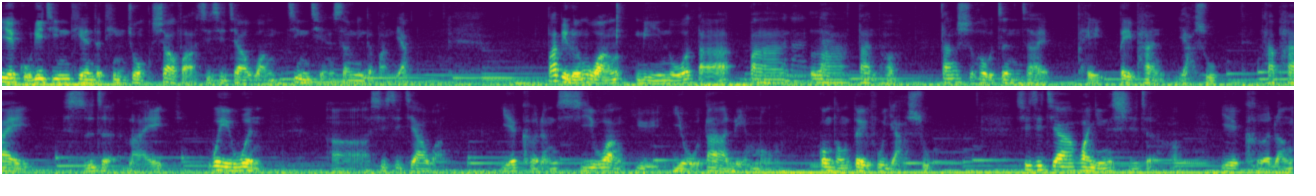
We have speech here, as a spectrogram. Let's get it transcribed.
也鼓励今天的听众效法西西家王敬虔生命的榜样。巴比伦王米罗达巴拉旦哈，当时候正在陪背叛亚述，他派使者来慰问啊西西家王，也可能希望与犹大联盟，共同对付亚述。西西家欢迎使者哈，也可能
